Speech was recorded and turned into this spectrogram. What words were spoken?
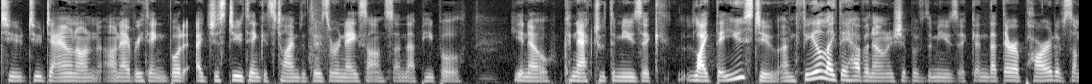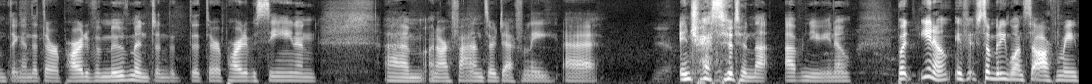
too too down on on everything but i just do think it's time that there's a renaissance and that people you know connect with the music like they used to and feel like they have an ownership of the music and that they're a part of something and that they're a part of a movement and that, that they're a part of a scene and um and our fans are definitely uh interested in that avenue you know but you know if, if somebody wants to offer me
